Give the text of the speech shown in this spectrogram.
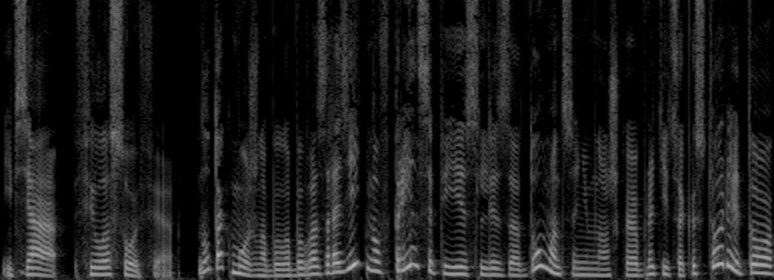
и вся философия. Ну, так можно было бы возразить, но, в принципе, если задуматься немножко и обратиться к истории, то,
